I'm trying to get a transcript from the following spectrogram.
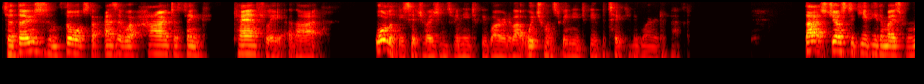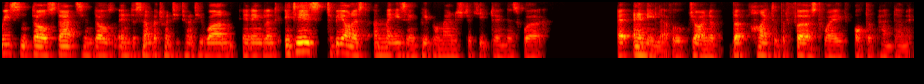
So those are some thoughts that as it were, how to think carefully about all of these situations we need to be worried about, which ones do we need to be particularly worried about? That's just to give you the most recent DOL stats in, DOL, in December 2021 in England. It is, to be honest, amazing people managed to keep doing this work at any level during the, the height of the first wave of the pandemic.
